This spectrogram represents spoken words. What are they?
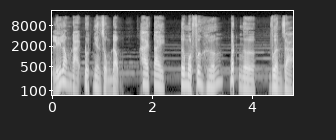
Lý Long Đại đột nhiên rung động, Hai tay từ một phương hướng bất ngờ vườn ra,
